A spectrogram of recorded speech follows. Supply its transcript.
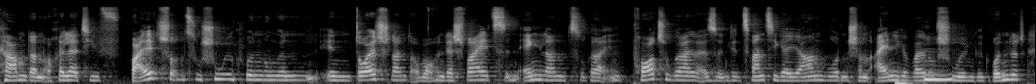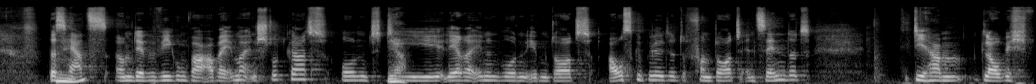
kam dann auch relativ bald schon zu Schulgründungen in Deutschland, aber auch in der Schweiz, in England, sogar in Portugal. Also in den 20er Jahren wurden schon einige Waldorfschulen mhm. gegründet. Das mhm. Herz ähm, der Bewegung war aber immer in Stuttgart und die ja. LehrerInnen wurden eben dort ausgebildet, von dort entsendet. Die haben, glaube ich,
